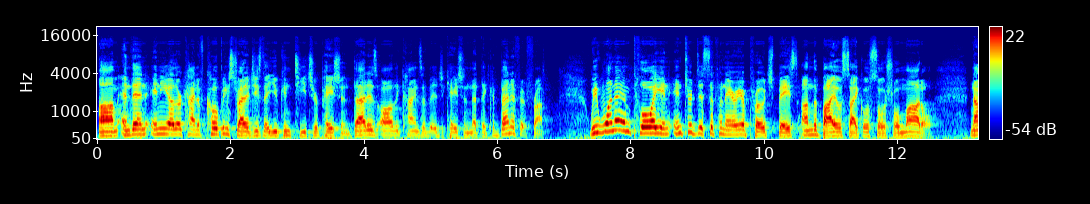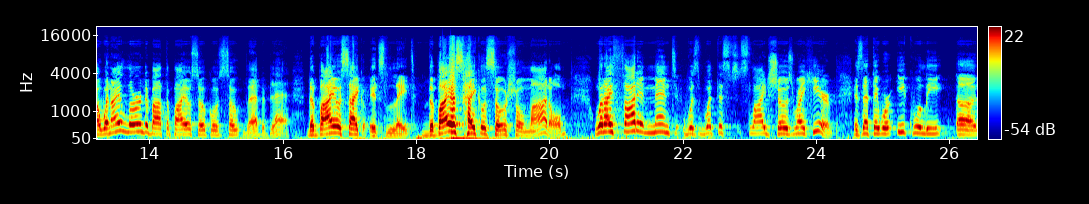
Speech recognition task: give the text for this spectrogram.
Um, and then any other kind of coping strategies that you can teach your patient. That is all the kinds of education that they could benefit from. We want to employ an interdisciplinary approach based on the biopsychosocial model. Now, when I learned about the biopsycho, so, blah, blah, blah, the biopsycho, it's late, the biopsychosocial model, what I thought it meant was what this slide shows right here, is that they were equally uh,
